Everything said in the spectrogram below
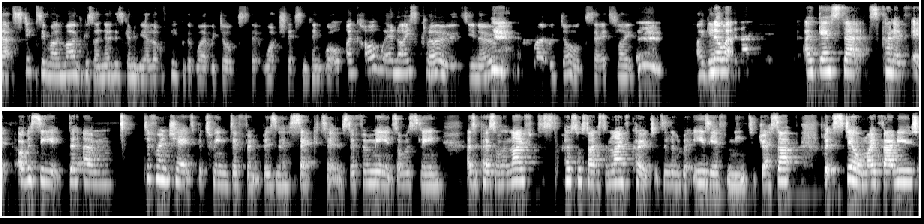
that sticks in my mind because I know there's going to be a lot of people that work with dogs that watch this and think, "Well, I can't wear nice clothes," you know, work with dogs. So it's like, I guess. No, I, I guess that's kind of it. Obviously, the, um, differentiates between different business sectors. So for me, it's obviously as a personal life personal stylist and life coach, it's a little bit easier for me to dress up. But still, my values,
